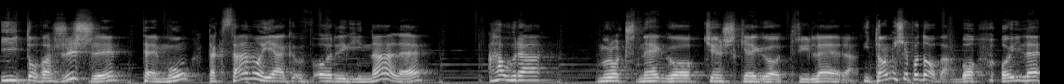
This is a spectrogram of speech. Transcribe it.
i towarzyszy temu, tak samo jak w oryginale, aura mrocznego, ciężkiego thrillera. I to mi się podoba, bo o ile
